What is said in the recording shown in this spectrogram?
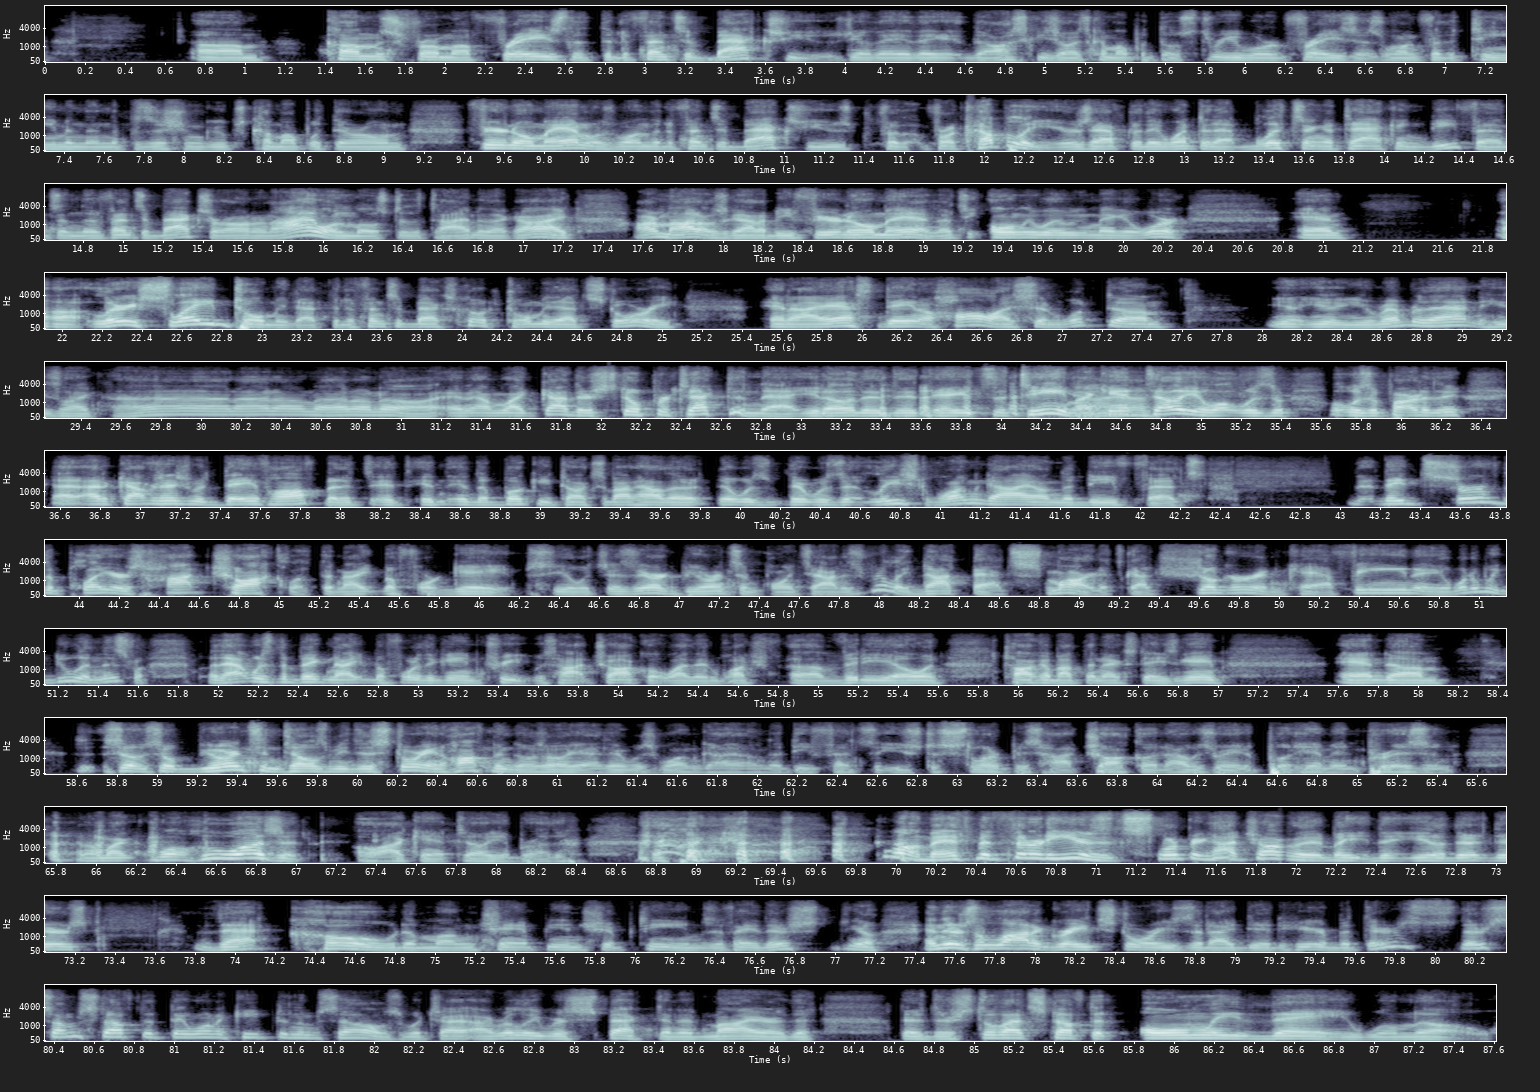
um, comes from a phrase that the defensive backs use. You know, they they the Huskies always come up with those three word phrases, one for the team, and then the position groups come up with their own. Fear no man was one the defensive backs used for for a couple of years after they went to that blitzing attacking defense, and the defensive backs are on an island most of the time. And like, all right, our motto's got to be fear no man. That's the only way we can make it work. And uh, Larry Slade told me that the defensive backs coach told me that story, and I asked Dana Hall. I said, what um, you you, you remember that? And he's like, ah, I don't I don't know. And I'm like, God, they're still protecting that. You know, they, they, it's the team. I can't tell you what was what was a part of the. I had a conversation with Dave Hoffman. It's it, in, in the book he talks about how there there was there was at least one guy on the defense. They'd serve the players hot chocolate the night before games, you know, which, as Eric Bjornson points out, is really not that smart. It's got sugar and caffeine. And what are we doing this for? But that was the big night before the game treat was hot chocolate while they'd watch uh, video and talk about the next day's game. And um, so so Bjornson tells me this story, and Hoffman goes, "Oh yeah, there was one guy on the defense that used to slurp his hot chocolate. I was ready to put him in prison." And I'm like, "Well, who was it?" "Oh, I can't tell you, brother." Like, Come on, man! It's been 30 years. It's slurping hot chocolate, but you know there, there's that code among championship teams. If hey, there's you know, and there's a lot of great stories that I did here, but there's there's some stuff that they want to keep to themselves, which I, I really respect and admire. That there, there's still that stuff that only they will know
